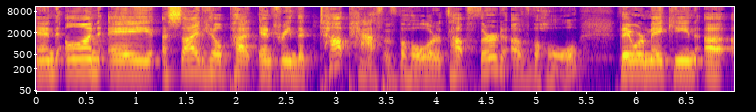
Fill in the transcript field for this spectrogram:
And on a, a side hill putt entering the top half of the hole or the top third of the hole, they were making uh,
